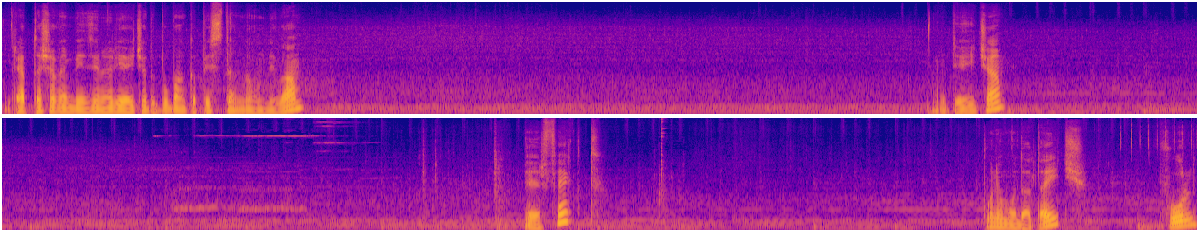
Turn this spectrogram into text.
Dreapta și avem benzinărie aici după bancă pe stânga undeva. Uite aici. Perfect. Punem o dată aici. Full.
